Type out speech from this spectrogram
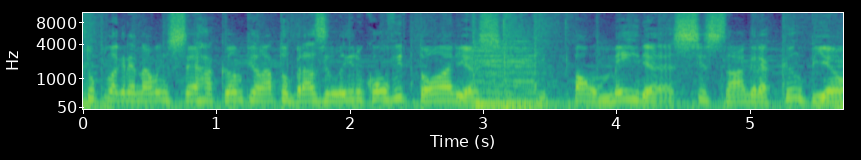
Dupla Grenal encerra Campeonato Brasileiro com vitórias e Palmeiras se sagra campeão.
